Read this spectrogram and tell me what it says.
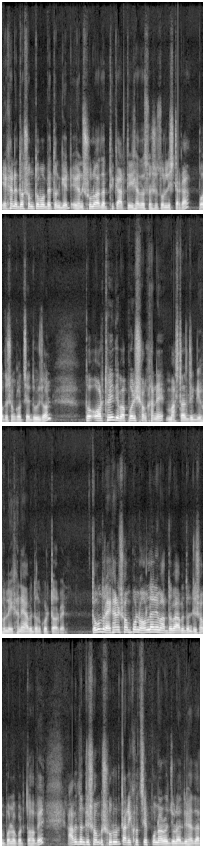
এখানে দশমতম বেতন গেট, এখানে ষোলো হাজার থেকে আটত্রিশ হাজার ছশো চল্লিশ টাকা, পদসংখ্যা হচ্ছে দুইজন। তো অর্থনীতি বা পরিসংখ্যানে মাস্টার্স ডিগ্রি হলে এখানে আবেদন করতে পারবেন। তো বন্ধুরা, এখানে সম্পূর্ণ অনলাইনের মাধ্যমে আবেদনটি সম্পন্ন করতে হবে। আবেদনটি শুরুর তারিখ হচ্ছে পনেরো জুলাই দুই হাজার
